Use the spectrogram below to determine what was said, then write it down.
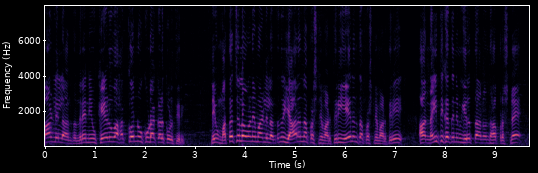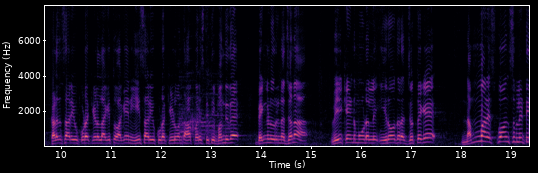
ಮಾಡಲಿಲ್ಲ ಅಂತಂದ್ರೆ ನೀವು ಕೇಳುವ ಹಕ್ಕನ್ನು ಕೂಡ ಕಳ್ಕೊಳ್ತೀರಿ. ನೀವು ಮತ ಚಲಾವಣೆ ಮಾಡಲಿಲ್ಲ ಅಂತಂದ್ರೆ ಯಾರನ್ನ ಪ್ರಶ್ನೆ ಮಾಡ್ತೀರಿ, ಏನಂತ ಪ್ರಶ್ನೆ ಮಾಡ್ತೀರಿ, ಆ ನೈತಿಕತೆ ನಿಮಗೆ ಇರುತ್ತಾ ಅನ್ನುವಂತಹ ಪ್ರಶ್ನೆ ಕಳೆದ ಸಾರಿಯೂ ಕೂಡ ಕೇಳಲಾಗಿತ್ತು. ಹಾಗೇನು ಈ ಸಾರಿಯೂ ಕೂಡ ಕೇಳುವಂತಹ ಪರಿಸ್ಥಿತಿ ಬಂದಿದೆ. ಬೆಂಗಳೂರಿನ ಜನ ವೀಕೆಂಡ್ ಮೂಡಲ್ಲಿ ಇರೋದರ ಜೊತೆಗೆ ನಮ್ಮ ರೆಸ್ಪಾನ್ಸಿಬಿಲಿಟಿ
